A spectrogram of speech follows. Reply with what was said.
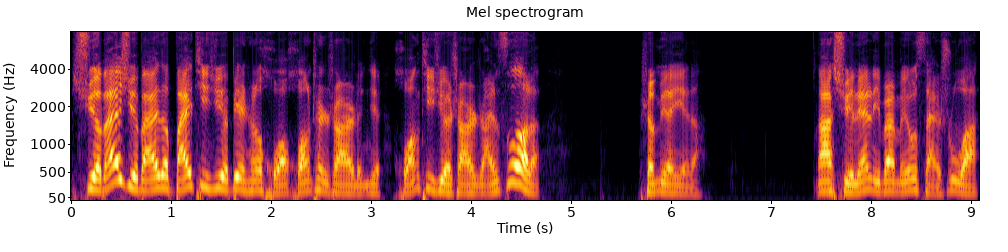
雪白雪白的白 T 恤变成黄黄衬衫了，你黄 T 恤衫染色了，什么原因呢？啊，雪莲里边没有色素啊，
